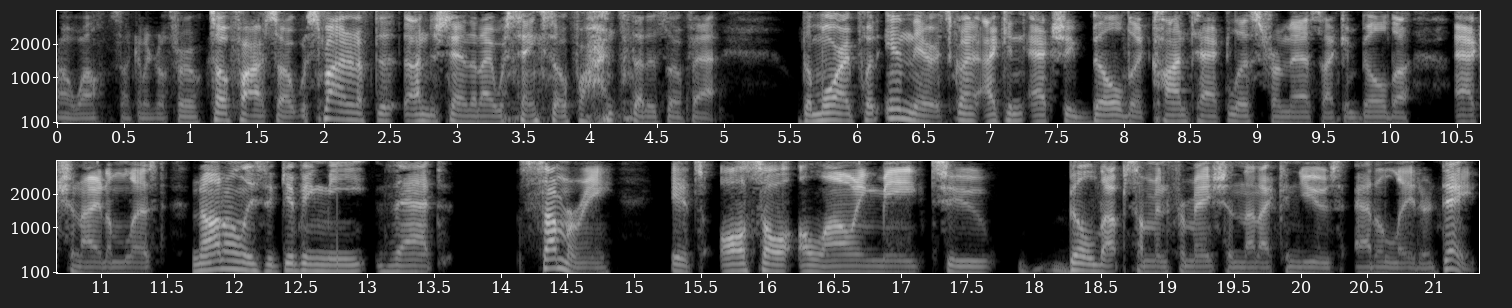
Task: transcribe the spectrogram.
Oh, well, it's not going to go through. So far, so it was smart enough to understand that I was saying so far instead of so fat. The more I put in there, it's going, I can actually build a contact list from this. I can build a action item list. Not only is it giving me that summary, it's also allowing me to build up some information that I can use at a later date.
